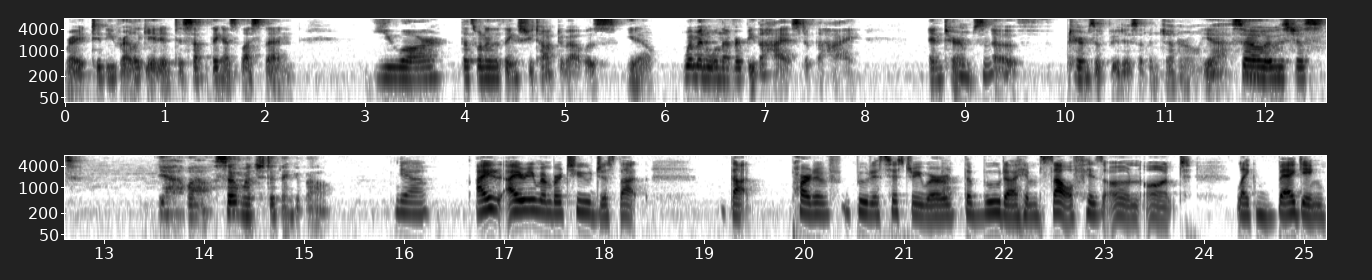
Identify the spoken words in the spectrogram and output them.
right, to be relegated to something as less than you are. That's one of the things she talked about was, you know, women will never be the highest of the high in terms mm-hmm. of terms of Buddhism in general. Yeah. So it was just yeah, wow, so much to think about. Yeah. I I remember too just that that part of Buddhist history where the Buddha himself, his own aunt, like begging,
